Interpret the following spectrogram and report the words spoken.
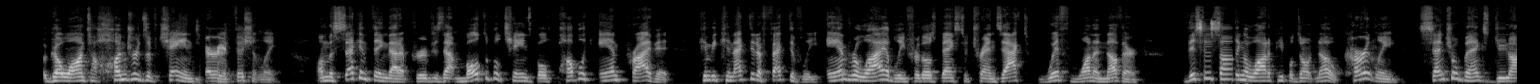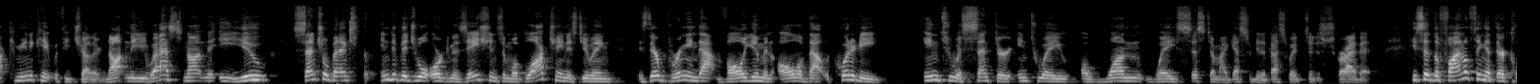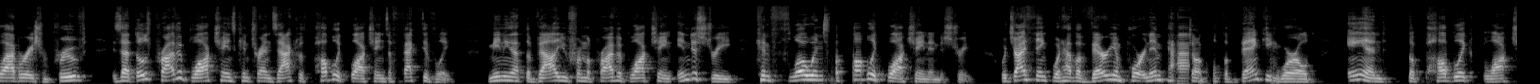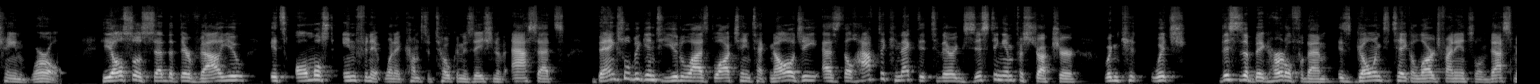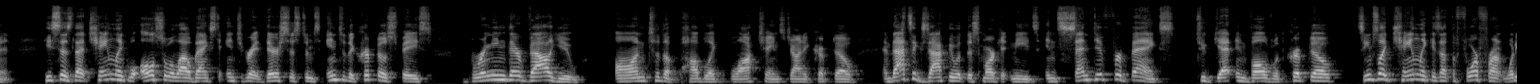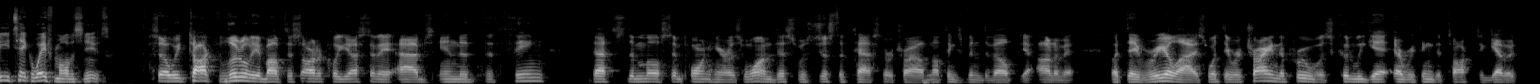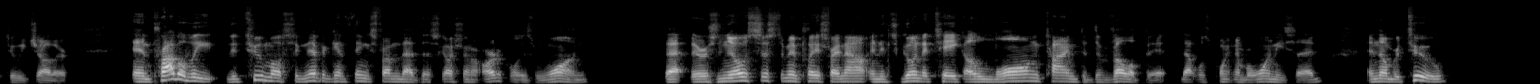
go on to hundreds of chains very efficiently. On the second thing that it proved is that multiple chains, both public and private, can be connected effectively and reliably for those banks to transact with one another. This is something a lot of people don't know. Currently, central banks do not communicate with each other, not in the US, not in the EU. Central banks are individual organizations. And what blockchain is doing is they're bringing that volume and all of that liquidity into a center, into a, a one way system, I guess would be the best way to describe it. He said the final thing that their collaboration proved is that those private blockchains can transact with public blockchains effectively, meaning that the value from the private blockchain industry can flow into the public blockchain industry, which I think would have a very important impact on both the banking world and the public blockchain world. He also said that their value it's almost infinite when it comes to tokenization of assets. Banks will begin to utilize blockchain technology as they'll have to connect it to their existing infrastructure, when, which this is a big hurdle for them, is going to take a large financial investment. He says that Chainlink will also allow banks to integrate their systems into the crypto space, bringing their value onto the public blockchains, Johnny Krypto. And that's exactly what this market needs incentive for banks to get involved with crypto. Seems like Chainlink is at the forefront. What do you take away from all this news? So we talked literally about this article yesterday, Abs, and the, the thing that's the most important here is one, this was just a test or a trial. Nothing's been developed yet out of it. But they realized what they were trying to prove was could we get everything to talk together to each other? And probably the two most significant things from that discussion or article is one, that there's no system in place right now and it's going to take a long time to develop it. That was point number one, he said. And number two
